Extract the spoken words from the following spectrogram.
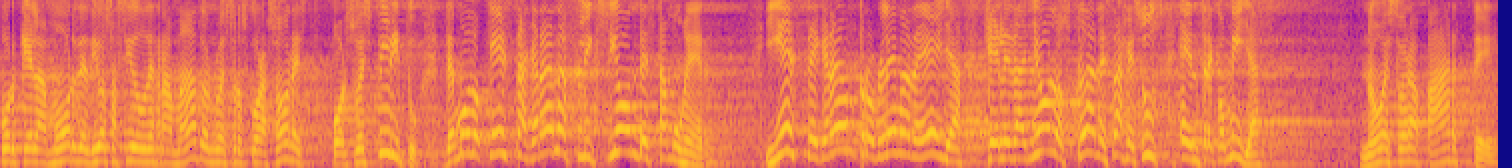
porque el amor de Dios ha sido derramado en nuestros corazones por su Espíritu. De modo que esta gran aflicción de esta mujer y este gran problema de ella que le dañó los planes a Jesús, entre comillas, no eso era parte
